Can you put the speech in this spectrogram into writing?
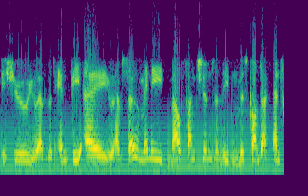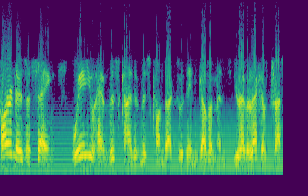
issue, you have the NPA, you have so many malfunctions and even misconduct. And foreigners are saying, where you have this kind of misconduct within government, you have a lack of trust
